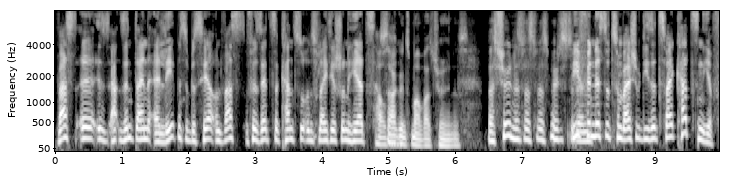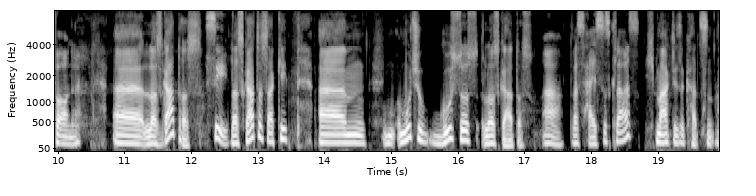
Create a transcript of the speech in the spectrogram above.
Was äh, ist, sind deine Erlebnisse bisher und was für Sätze kannst du uns vielleicht hier schon herzaubern? Sag uns mal was Schönes. Was Schönes, was, was möchtest du Wie denn? findest du zum Beispiel diese zwei Katzen hier vorne? Äh, los gatos. Sie. Los gatos aquí. Ähm, mucho gustos los gatos. Ah, was heißt das, Klaas? Ich mag diese Katzen.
